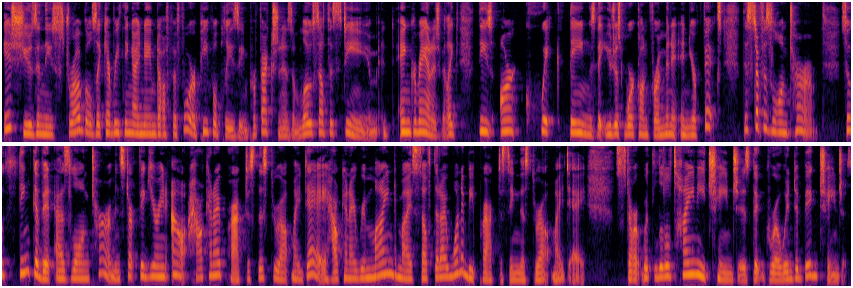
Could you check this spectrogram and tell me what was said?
issues and these struggles, like everything I named off before people pleasing, perfectionism, low self esteem, anger management. Like these aren't quick things that you just work on for a minute and you're fixed. This stuff is long term. So think of it as long term and start figuring out how can I practice this throughout my day? How can I remind myself that I want to be practicing this throughout my day? Start with little tiny changes that grow into big changes.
